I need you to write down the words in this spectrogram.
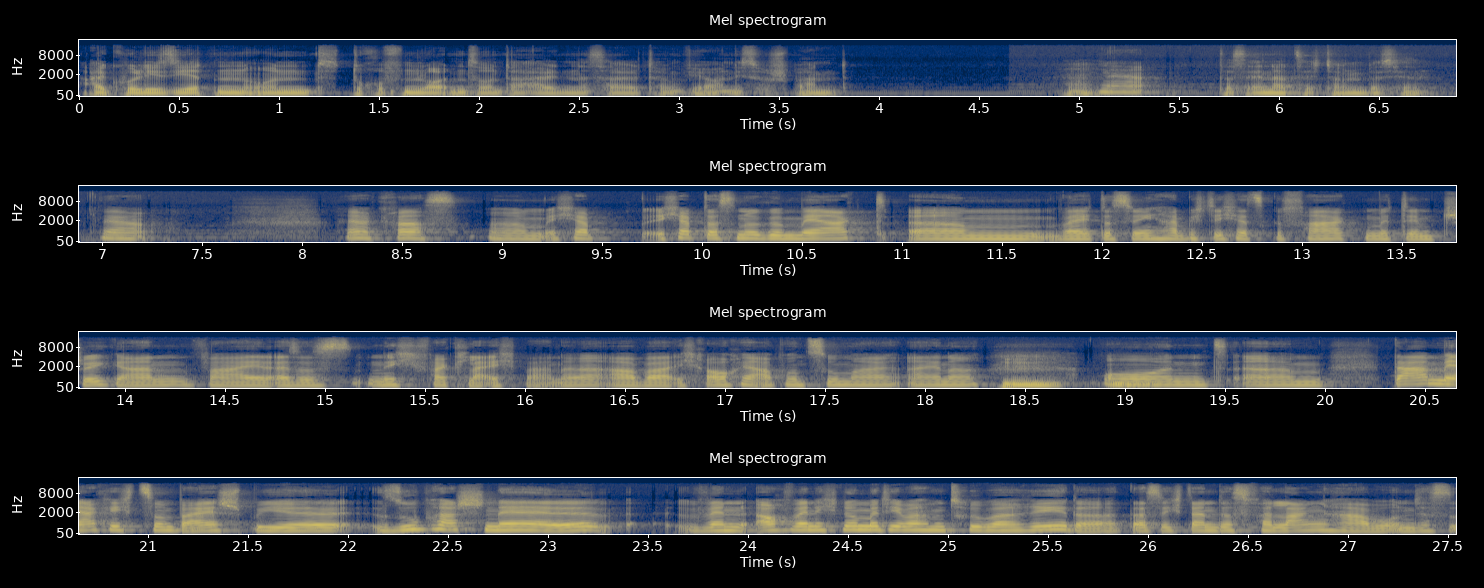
alkoholisierten und druffen Leuten zu unterhalten, ist halt irgendwie auch nicht so spannend. Ja. Das ändert sich dann ein bisschen. Ja. Ja, krass. Ähm, ich habe ich hab das nur gemerkt, ähm, weil deswegen habe ich dich jetzt gefragt mit dem Triggern, weil, also es ist nicht vergleichbar, ne? aber ich rauche ja ab und zu mal eine. Hm. Und ähm, da merke ich zum Beispiel super schnell, wenn, auch wenn ich nur mit jemandem drüber rede, dass ich dann das Verlangen habe. Und das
